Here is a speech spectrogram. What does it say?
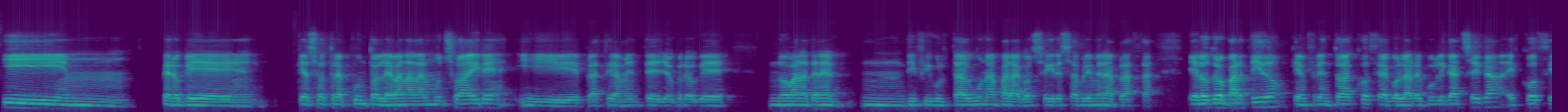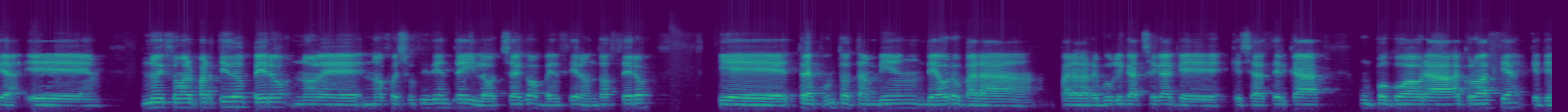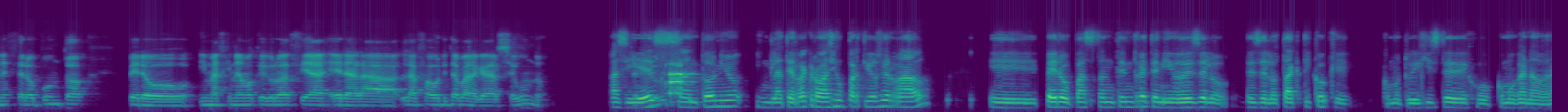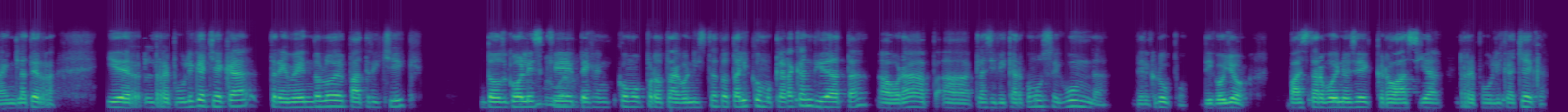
y, mm, pero que, esos tres puntos le van a dar mucho aire y prácticamente yo creo que no van a tener mm, dificultad alguna para conseguir esa primera plaza. El otro partido que enfrentó a Escocia con la República Checa, Escocia eh, no hizo mal partido, pero no, le, no fue suficiente y los checos vencieron 2-0. Eh, tres puntos también de oro para, la República Checa que, se acerca un poco ahora a Croacia, que tiene cero puntos, pero imaginamos que Croacia era la, la favorita para quedar segundo. Así es, Antonio. Inglaterra-Croacia, un partido cerrado, eh, pero bastante entretenido desde lo, desde lo táctico que, como tú dijiste, dejó como ganadora a Inglaterra. Y de República Checa, tremendo lo de Patrick Schick. Dos goles que dejan como protagonista total y como clara candidata ahora a, clasificar como segunda del grupo, digo yo. Va a estar bueno ese Croacia-República Checa.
